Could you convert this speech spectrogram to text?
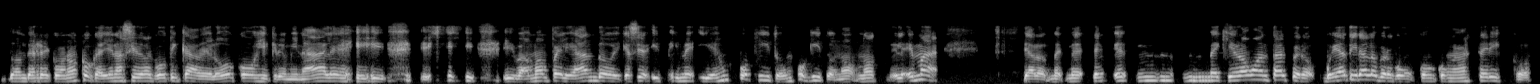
donde reconozco que hay una ciudad gótica de locos y criminales y, y, vamos peleando y qué sé y, y, es un poquito, un poquito, no, no, es más, eh, me, quiero aguantar, pero voy a tirarlo, pero con, con, con asterisco.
